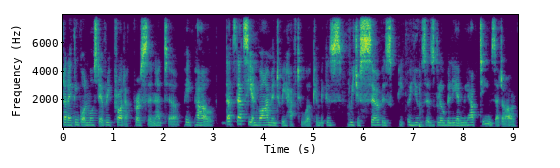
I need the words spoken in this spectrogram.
that I think almost every product person at uh, PayPal that's that's the environment we have to work in because we just service people, users globally and we have teams that are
